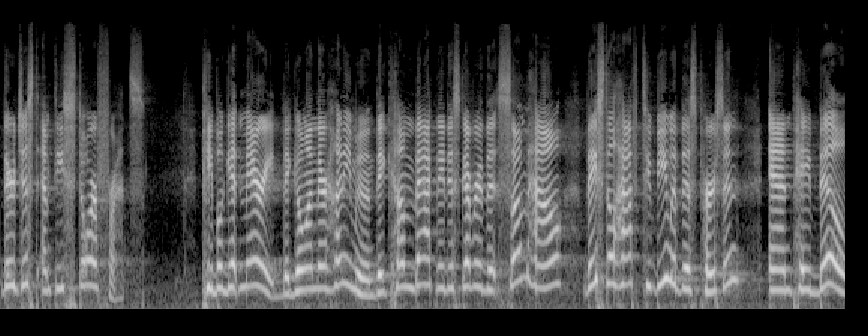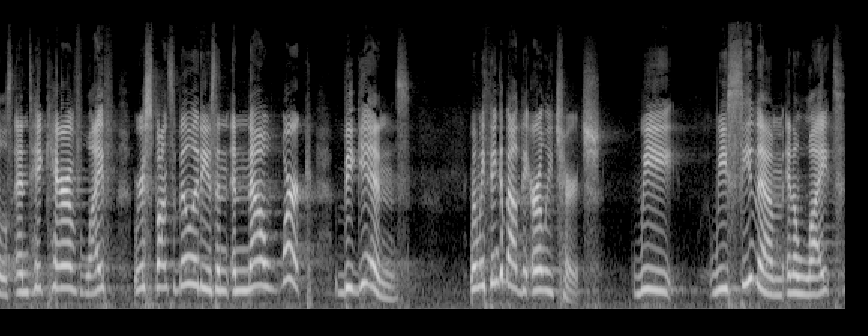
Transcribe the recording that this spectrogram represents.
they're just empty storefronts. People get married, they go on their honeymoon, they come back, they discover that somehow they still have to be with this person and pay bills and take care of life responsibilities, and, and now work begins. When we think about the early church, we, we see them in a light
